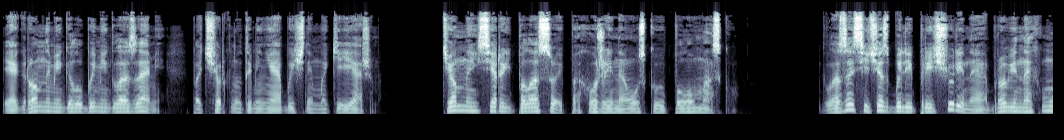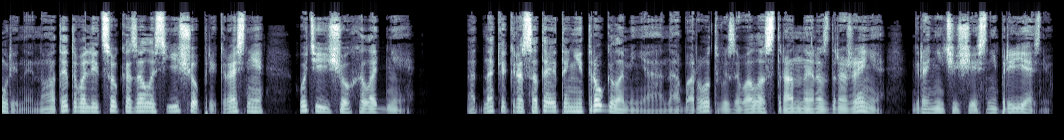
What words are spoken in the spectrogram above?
и огромными голубыми глазами, подчеркнутыми необычным макияжем. Темной серой полосой, похожей на узкую полумаску. Глаза сейчас были прищурены, а брови нахмурены, но от этого лицо казалось еще прекраснее, хоть и еще холоднее. Однако красота эта не трогала меня, а наоборот вызывала странное раздражение, граничащее с неприязнью.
